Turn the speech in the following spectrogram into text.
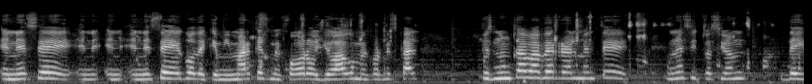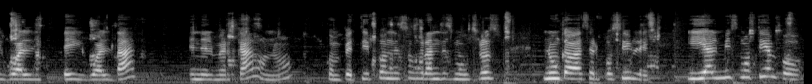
en ese, en, ese ego de que mi marca es mejor o yo hago mejor mezcal, pues nunca va a haber realmente una situación de, igual, de igualdad en el mercado, ¿no? Competir con esos grandes monstruos nunca va a ser posible. Y al mismo tiempo,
